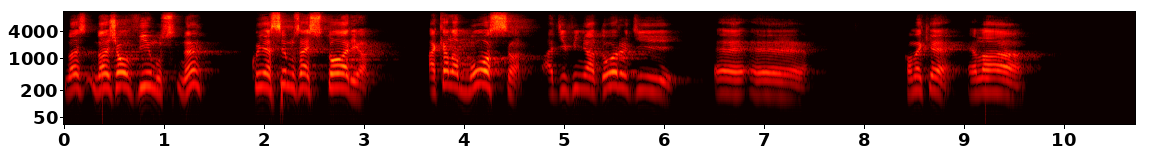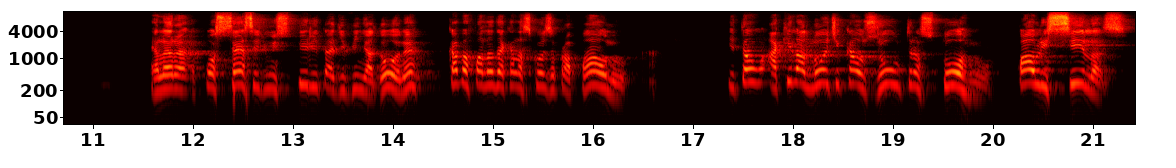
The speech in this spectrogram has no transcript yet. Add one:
nós, nós já ouvimos, né? Conhecemos a história. Aquela moça, adivinhadora de. É, é, como é que é? Ela, ela era possessa de um espírito adivinhador, né? Ficava falando aquelas coisas para Paulo. Então, aquela noite causou um transtorno. Paulo e Silas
